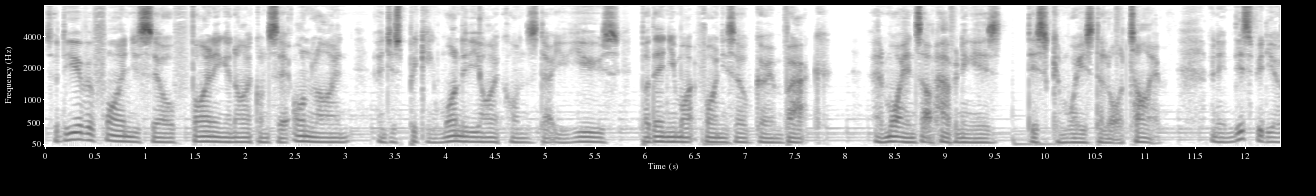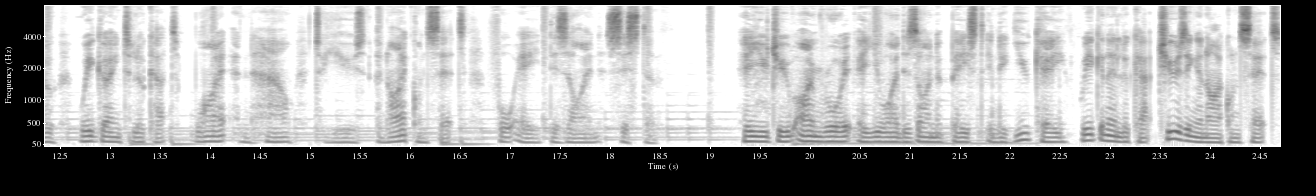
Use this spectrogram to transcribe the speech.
So, do you ever find yourself finding an icon set online and just picking one of the icons that you use, but then you might find yourself going back, and what ends up happening is this can waste a lot of time. And in this video, we're going to look at why and how to use an icon set for a design system. Hey YouTube, I'm Roy, a UI designer based in the UK. We're going to look at choosing an icon set.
